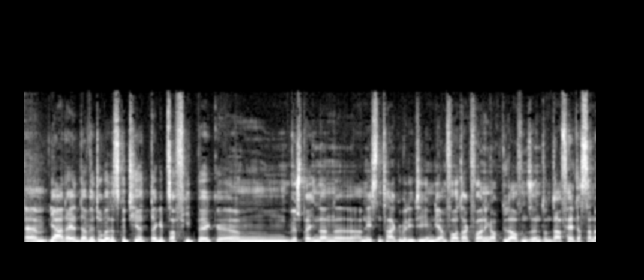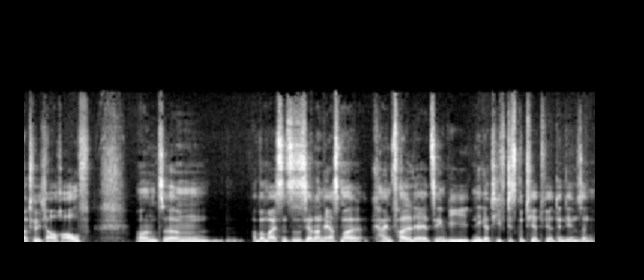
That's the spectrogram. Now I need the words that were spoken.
Ähm, ja, da, da, wird darüber diskutiert, da gibt's auch Feedback. Ähm, wir sprechen dann äh, am nächsten Tag über die Themen, die am Vortag vor allen Dingen auch gelaufen sind und da fällt das dann natürlich auch auf. Und ähm, aber meistens ist es ja dann erstmal kein Fall, der jetzt irgendwie negativ diskutiert wird in dem Sinn.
